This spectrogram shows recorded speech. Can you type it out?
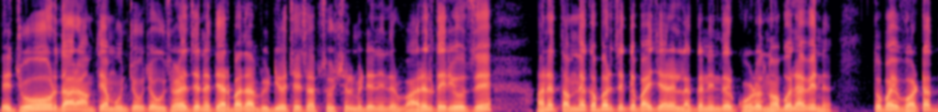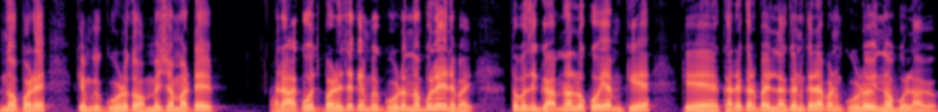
એ જોરદાર આમથી આમ ઊંચો ઊંચો ઉછળે છે ને ત્યારબાદ આ વીડિયો છે સાહેબ સોશિયલ મીડિયાની અંદર વાયરલ થઈ રહ્યો છે. અને તમને ખબર છે કે ભાઈ જ્યારે લગ્નની અંદર ઘોડો ન બોલાવે ને, તો ભાઈ વટ જ ન પડે. કેમ કે ઘોડો તો હંમેશા માટે રાખવો જ પડે છે. કેમ કે ઘોડો ન બોલાય ને ભાઈ, તો પછી ગામના લોકો એમ કહે કે ખરેખર ભાઈ લગ્ન કર્યા પણ ઘોડોય ન બોલાવ્યો.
